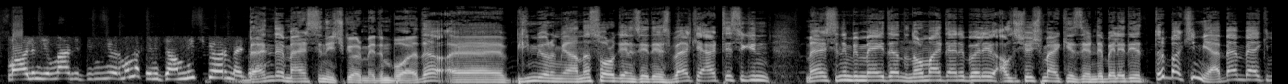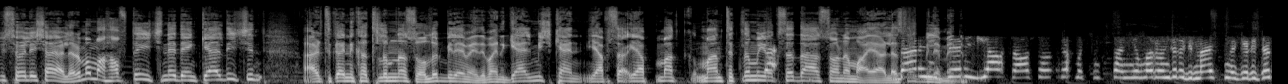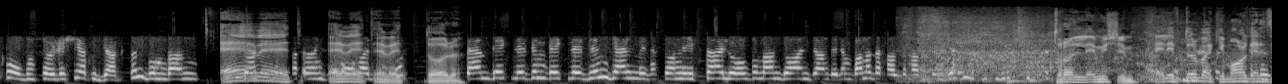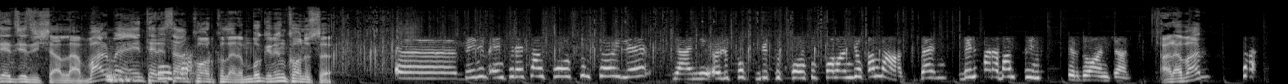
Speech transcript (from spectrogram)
Malum yıllardır dinliyorum ama seni canlı hiç görmedim. Ben de Mersin'i hiç görmedim bu arada. Ee, bilmiyorum ya nasıl organize ederiz. Belki ertesi gün Mersin'in bir meydanı. Normalde hani böyle alışveriş merkezlerinde belediye. Dur bakayım ya ben belki bir söyleşi ayarlarım ama hafta içine denk geldiği için artık hani katılım nasıl olur bilemedim. Hani gelmişken yapsa yapmak mantıklı mı yoksa daha sonra mı ayarlasak Bence bilemedim. ya daha sonra yapmak için sen yıllar önce de bir Mersin'e gelecek oldun. Söyleşi yapacaktın. Bundan Evet. önce Evet olabilir. evet doğru. Ben bekledim bekledim gelmedi. Sonra iptal oldu lan Doğancan dedim. Bana da fazla gelmedi. Trollemişim. Elif dur bakayım organize edeceğiz inşallah. Var mı enteresan korkuların bugünün konusu? Ee, benim enteresan korkum şöyle yani öyle çok büyük bir korkum falan yok ama ben benim arabam kıymetlidir Doğancan. Araban?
